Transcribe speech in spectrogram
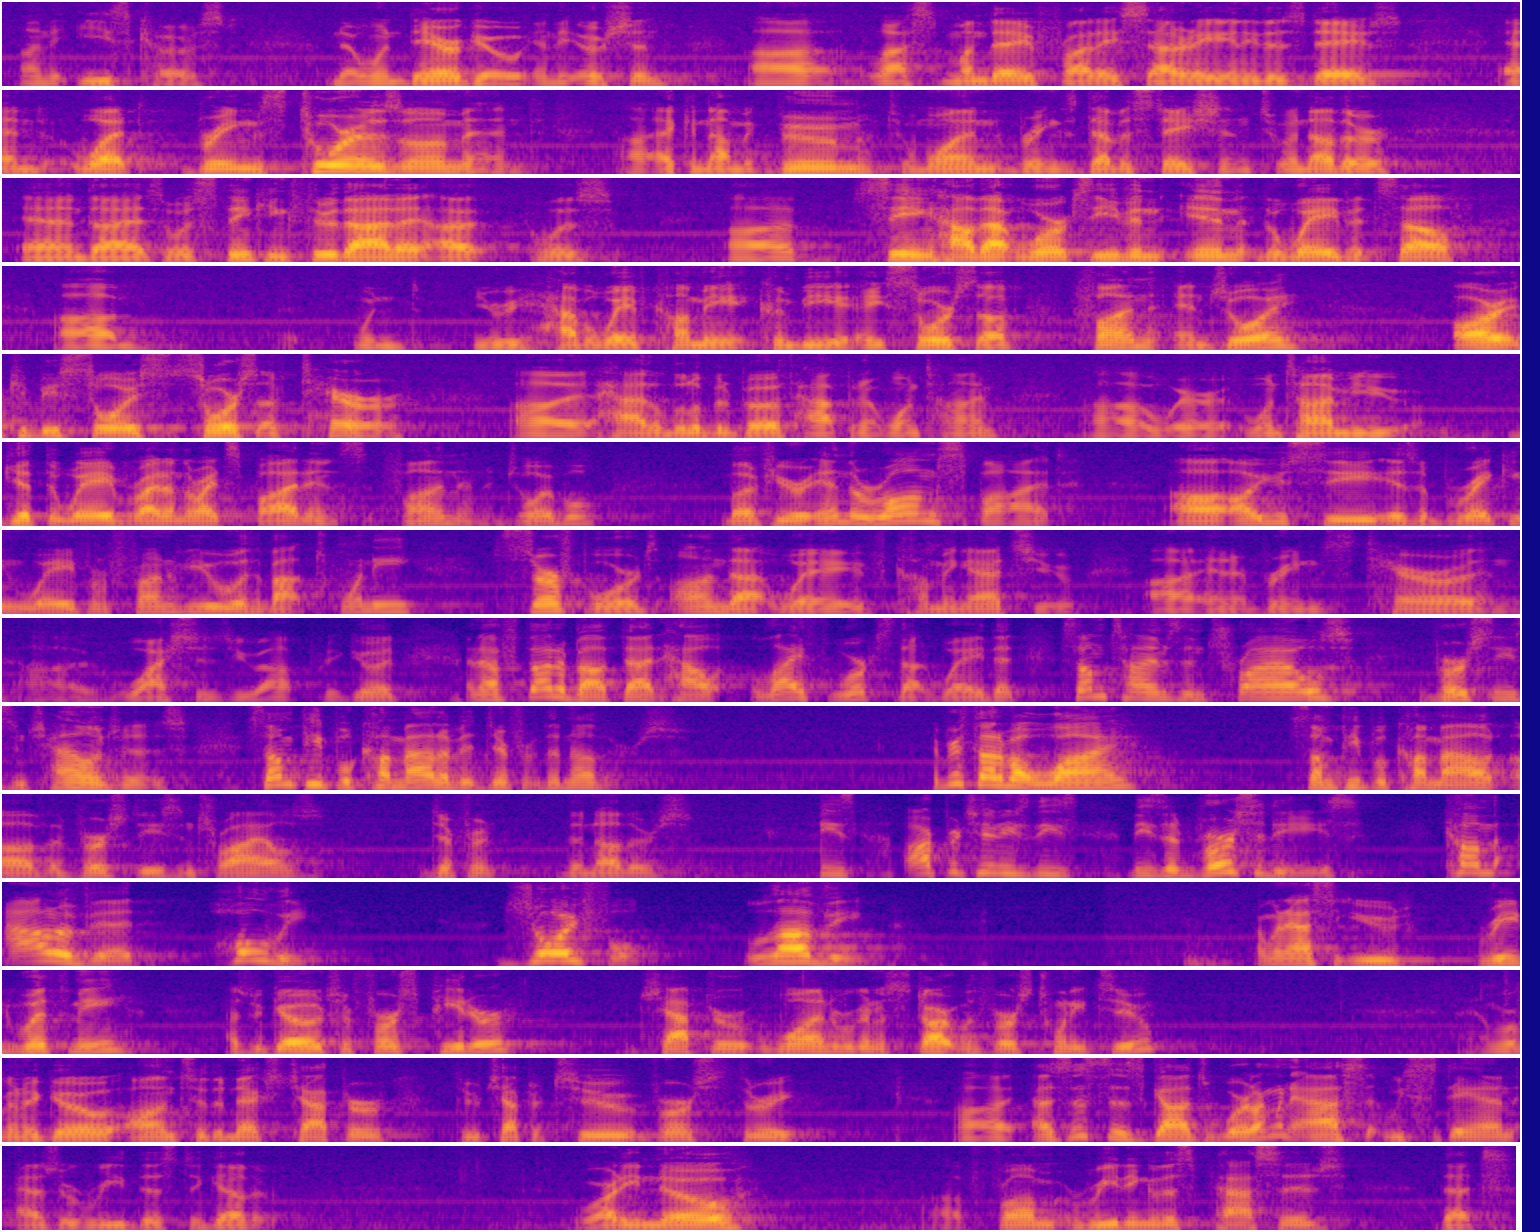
on the East Coast. No one dare go in the ocean. Uh, last Monday, Friday, Saturday, any of those days. And what brings tourism and uh, economic boom to one brings devastation to another. And uh, as I was thinking through that, I, I was uh, seeing how that works even in the wave itself. Um, when you have a wave coming, it can be a source of fun and joy, or it could be source, source of terror. Uh, it had a little bit of both happen at one time, uh, where one time you get the wave right on the right spot and it's fun and enjoyable. But if you're in the wrong spot, uh, all you see is a breaking wave in front of you with about 20 surfboards on that wave coming at you. Uh, and it brings terror and uh, washes you out pretty good. And I've thought about that, how life works that way, that sometimes in trials, adversities, and challenges, some people come out of it different than others. Have you ever thought about why some people come out of adversities and trials different than others? These opportunities, these, these adversities, come out of it holy, joyful, loving, I'm going to ask that you read with me as we go to 1 Peter chapter 1. We're going to start with verse 22. And we're going to go on to the next chapter through chapter 2, verse 3. Uh, as this is God's word, I'm going to ask that we stand as we read this together. We already know uh, from reading this passage that,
